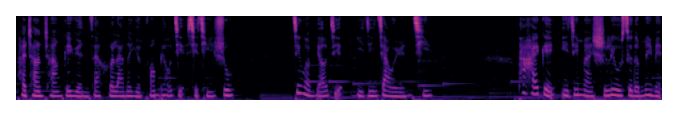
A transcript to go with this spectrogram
他常常给远在荷兰的远方表姐写情书，尽管表姐已经嫁为人妻。他还给已经满十六岁的妹妹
